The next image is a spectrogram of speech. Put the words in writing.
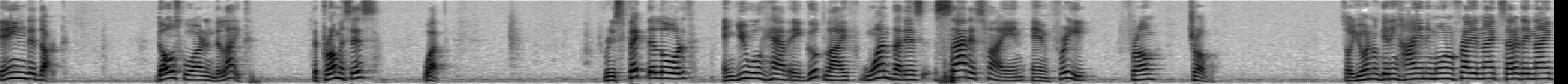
in the dark. Those who are in the light. The promise is what? Respect the Lord, and you will have a good life, one that is satisfying and free from trouble. So you are not getting high anymore on Friday night, Saturday night.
